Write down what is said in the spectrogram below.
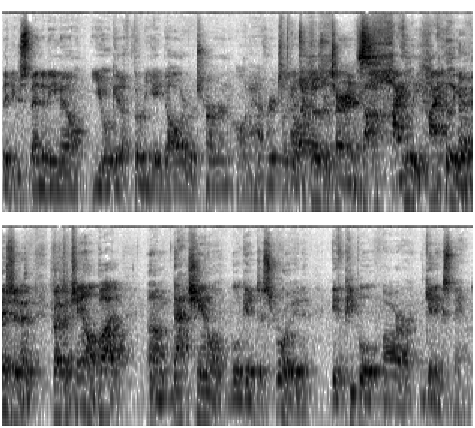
that you spend in email, you will get a thirty-eight dollar return on average. Like I like those returns. It's a highly, highly efficient, productive channel, but um, that channel will get destroyed if people are getting spammed.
